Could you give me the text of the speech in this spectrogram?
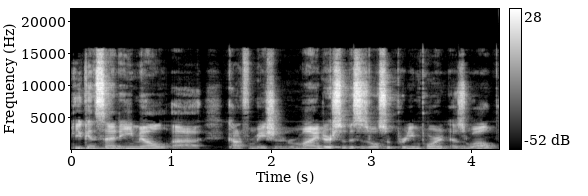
You can send email uh, confirmation and reminder. So this is also pretty important as well.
